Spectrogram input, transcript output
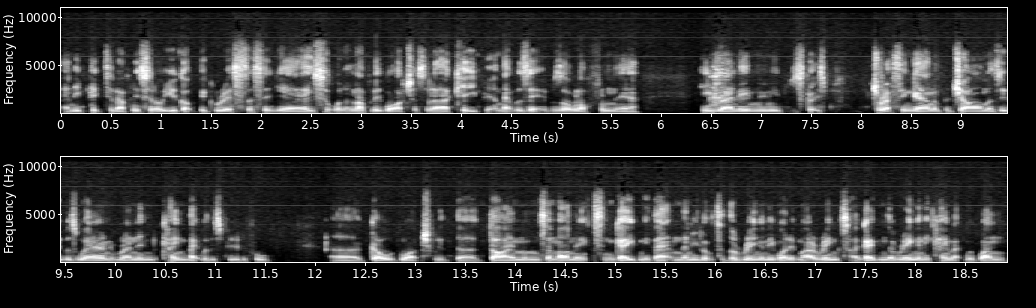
And he picked it up and he said, oh, you got big wrists. I said, yeah. He said, well, a lovely watch. I said, I'll keep it. And that was it. It was all off from there. He ran in and he just got his dressing gown and pajamas he was wearing. He ran in, came back with this beautiful uh, gold watch with uh, diamonds and onyx and gave me that. And then he looked at the ring and he wanted my ring, so I gave him the ring and he came back with one,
